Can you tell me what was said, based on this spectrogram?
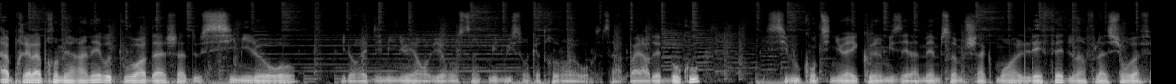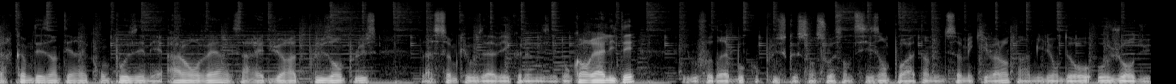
après la première année, votre pouvoir d'achat de 6000 euros, il aurait diminué à environ 5880 euros. Ça n'a pas l'air d'être beaucoup. Si vous continuez à économiser la même somme chaque mois, l'effet de l'inflation va faire comme des intérêts composés mais à l'envers et ça réduira de plus en plus la somme que vous avez économisée. Donc en réalité, il vous faudrait beaucoup plus que 166 ans pour atteindre une somme équivalente à un million d'euros aujourd'hui.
